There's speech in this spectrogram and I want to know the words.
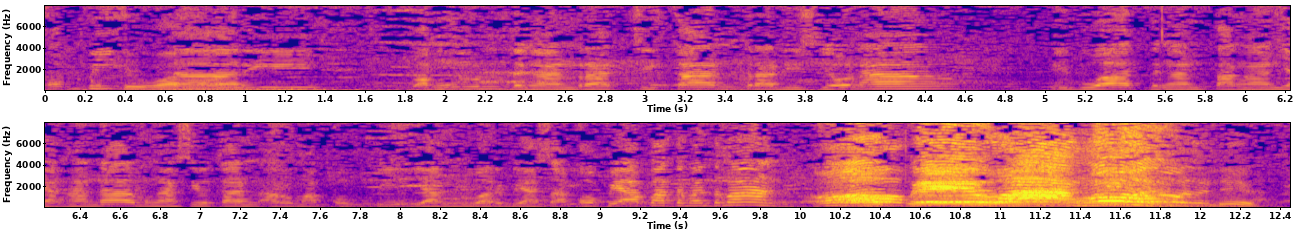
kopi dari Wangun dengan racikan tradisional dibuat dengan tangan yang handal menghasilkan aroma kopi yang luar biasa. Kopi apa teman-teman? Kopi Wangun.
